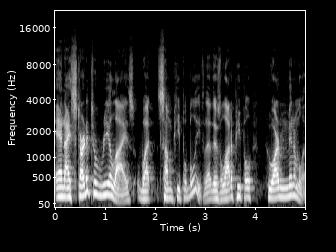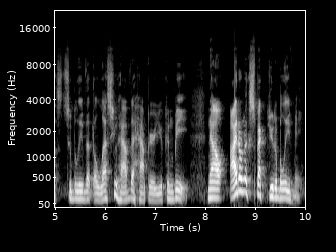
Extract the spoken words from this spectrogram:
And I started to realize what some people believe. There's a lot of people who are minimalists who believe that the less you have, the happier you can be. Now, I don't expect you to believe me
